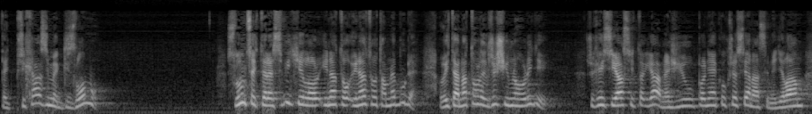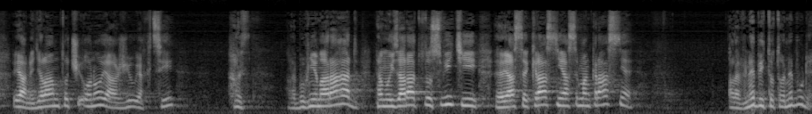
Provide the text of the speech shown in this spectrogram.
Teď přicházíme k zlomu. Slunce, které svítilo i na to, i na to tam nebude. A víte, na tohle řeší mnoho lidí. Říkají si, já, si tak, já nežiju úplně jako křesťan, já si nedělám, já nedělám to či ono, já žiju jak chci. Ale, ale Bůh mě má rád, na můj zarád to svítí, já se krásně, já se mám krásně. Ale v nebi toto nebude.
